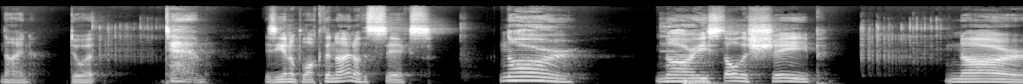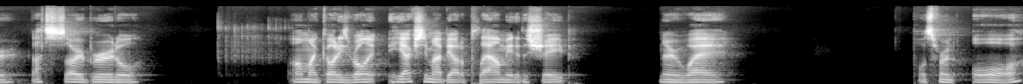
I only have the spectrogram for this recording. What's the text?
Nine. Do it. Damn. Is he going to block the nine or the six? No. No, he stole the sheep. No. That's so brutal. Oh my god, he's rolling. He actually might be able to plow me to the sheep. No way. Pulls for an ore.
